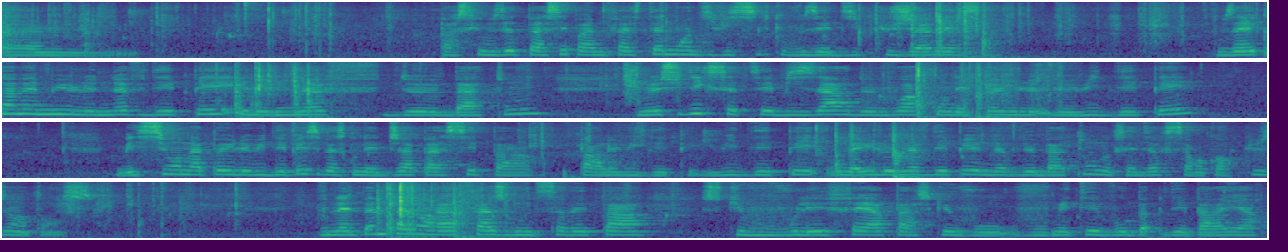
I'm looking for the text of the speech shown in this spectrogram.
Euh, parce que vous êtes passé par une phase tellement difficile que vous êtes dit plus jamais ça. Vous avez quand même eu le 9 d'épée et le 9 de bâton. Je me suis dit que c'était bizarre de voir qu'on n'ait pas eu le, 8 d'épée. Mais si on n'a pas eu le 8 d'épée, c'est parce qu'on est déjà passé par, par le 8 d'épée. 8 d'épée, on a eu le 9 d'épée et le 9 de bâton, donc ça veut dire que c'est encore plus intense. Vous n'êtes même pas dans la phase où vous ne savez pas ce que vous voulez faire parce que vous, vous mettez des barrières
